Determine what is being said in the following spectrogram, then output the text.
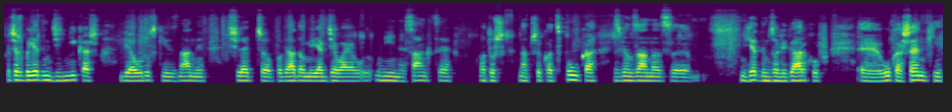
chociażby jeden dziennikarz białoruski, znany śledczy, opowiadał mi, jak działają unijne sankcje, Otóż na przykład spółka związana z jednym z oligarchów Łukaszenki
